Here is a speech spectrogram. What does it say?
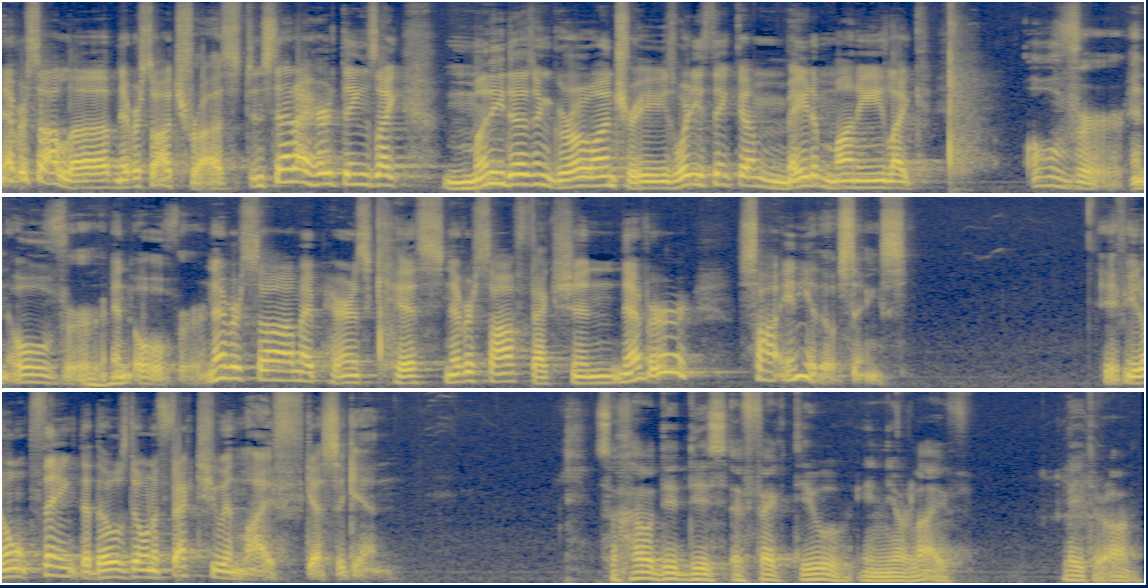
Never saw love, never saw trust. Instead, I heard things like, money doesn't grow on trees. What do you think I'm made of money? Like, over and over and over. Never saw my parents kiss, never saw affection, never saw any of those things. If you don't think that those don't affect you in life, guess again. So how did this affect you in your life later on?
